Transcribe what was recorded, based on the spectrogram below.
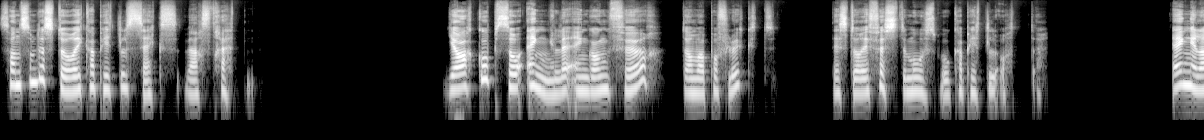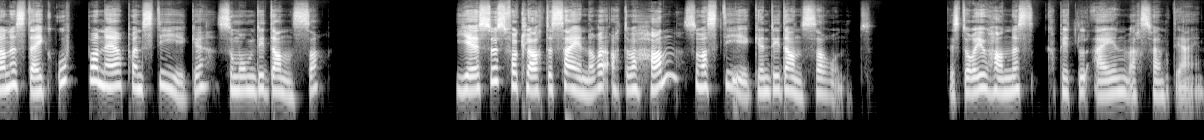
sånn som det står i kapittel 6 vers 13. Jakob så engler en gang før, da han var på flukt. Det står i første Mosebok kapittel 8. Englene steg opp og ned på en stige som om de dansa. Jesus forklarte senere at det var han som var stigen de dansa rundt. Det står i Johannes kapittel 1 vers 51.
